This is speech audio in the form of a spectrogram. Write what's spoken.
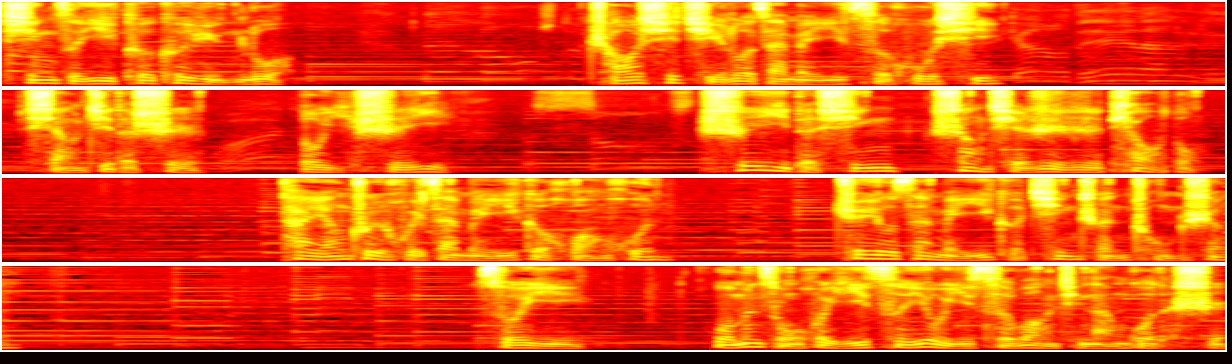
星子一颗颗陨落，潮汐起落在每一次呼吸。想记的事，都已失忆。失忆的心尚且日日跳动。太阳坠毁在每一个黄昏，却又在每一个清晨重生。所以，我们总会一次又一次忘记难过的事。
